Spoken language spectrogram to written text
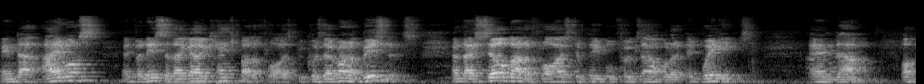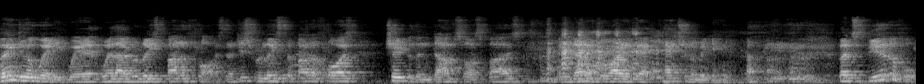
And uh, Amos and Vanessa, they go catch butterflies because they run a business and they sell butterflies to people, for example, at, at weddings. And um, I've been to a wedding where, where they release butterflies. They just release the butterflies cheaper than doves, I suppose, and you don't have to worry about catching them again. but it's beautiful.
